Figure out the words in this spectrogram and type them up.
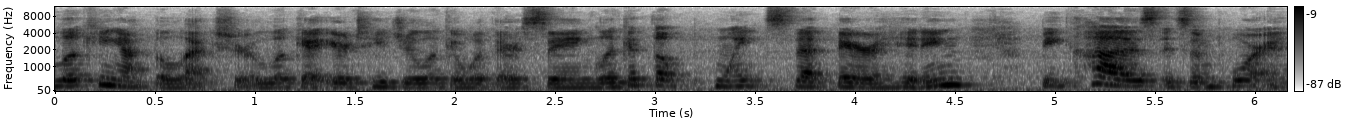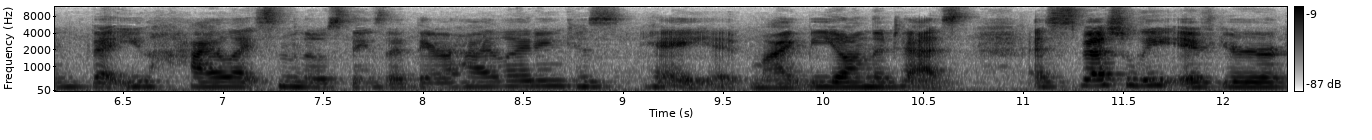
looking at the lecture, look at your teacher, look at what they're saying, look at the points that they're hitting, because it's important that you highlight some of those things that they're highlighting, because, hey, it might be on the test, especially if your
